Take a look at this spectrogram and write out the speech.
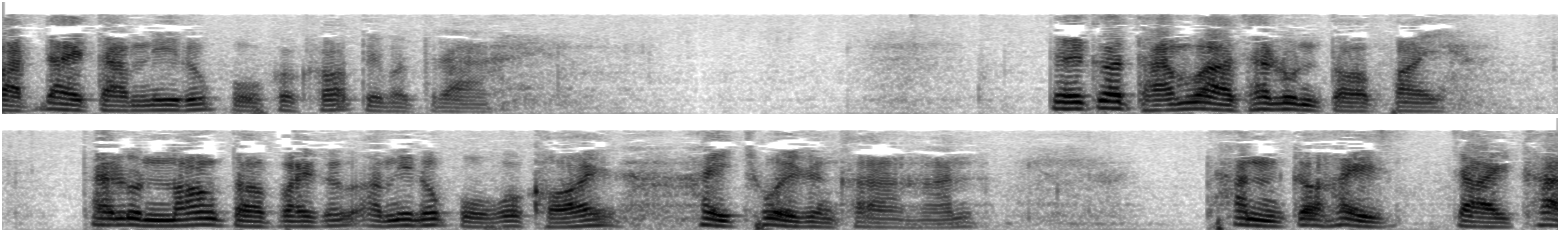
บัติได้ตามนี้หลวงปู่ก็เคราะห์เต็มตราแต่ก็ถามว่าถ้ารุ่นต่อไป ถ้ารุ่นน้องต่อไปก็อันนี้หลวงปู่ก็ขอให้ช่วยเรื่องค่าอาหาร ท่านก็ให้จ่ายค่า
